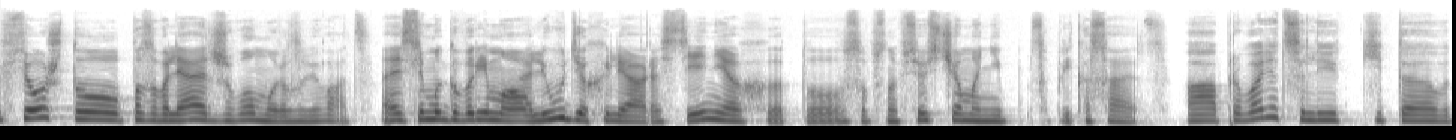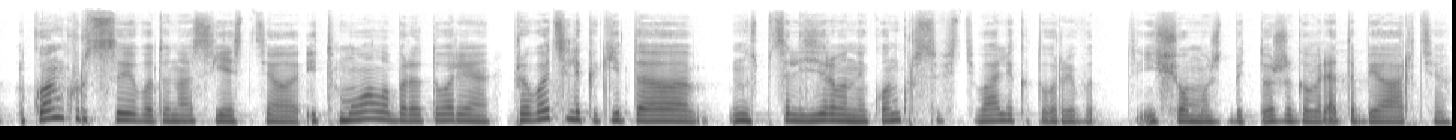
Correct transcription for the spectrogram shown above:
все, что позволяет живому развиваться. А если мы говорим о людях или о растениях, то, собственно, все, с чем они соприкасаются. А проводятся ли какие-то вот конкурсы? Вот у нас есть э, ИТМО лаборатория. Проводятся ли какие-то ну, специализированные конкурсы, фестивали, которые вот еще, может быть, тоже говорят о биарте?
